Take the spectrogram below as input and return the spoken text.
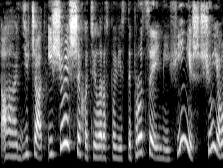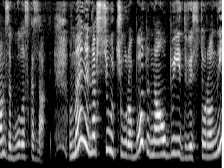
А, дівчат, і що я ще хотіла розповісти про цей мій фініш, що я вам забула сказати. В мене на всю цю роботу на обидві сторони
